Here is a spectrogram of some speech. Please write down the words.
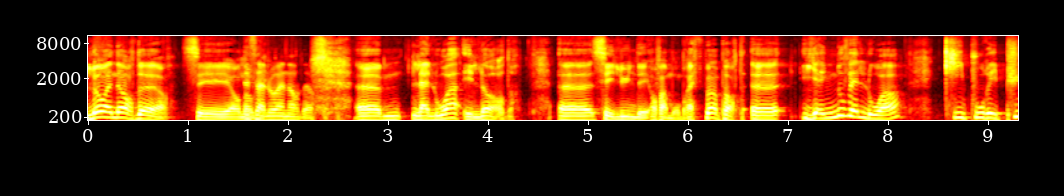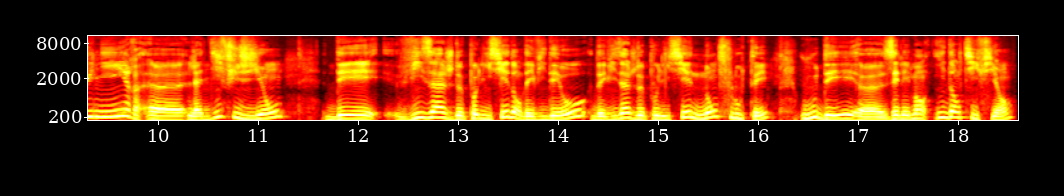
Law and Order. C'est en C'est ça, anglais. Law and Order. Euh, la loi et l'ordre. C'est l'une des. Enfin bon, bref, peu importe. Il y a une nouvelle loi qui pourrait punir la diffusion des visages de policiers dans des vidéos, des visages de policiers non floutés ou des euh, éléments identifiants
